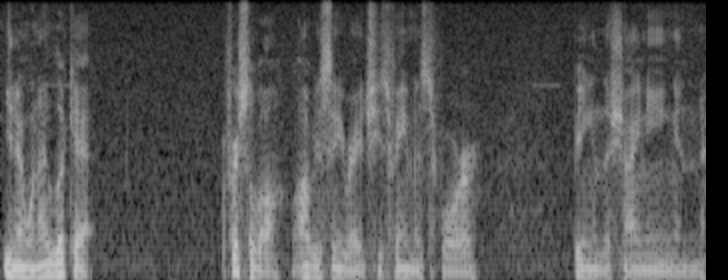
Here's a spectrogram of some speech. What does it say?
you know, when I look at. First of all, obviously, right, she's famous for being in The Shining and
